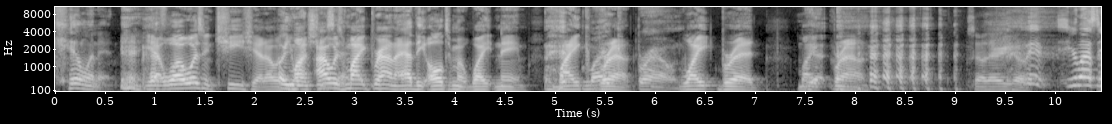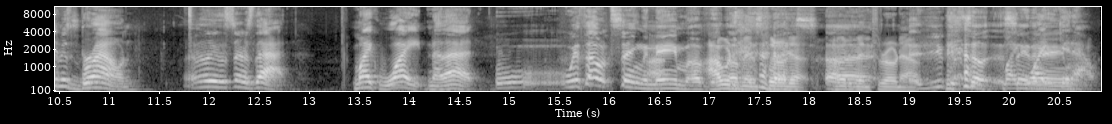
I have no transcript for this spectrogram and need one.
killing it. Yeah, well, I wasn't cheese yet. I was Oh, you I was. Mike Brown. I had the ultimate white name, Mike, Mike Brown. Brown. White bread, Mike Yeah. Brown. so there you go. Your last name is Brown. There's that. Mike White. Now that. Without saying the name of the, I would have been thrown place, out. I would have uh, been thrown out. You can still Mike say the White, name. get out.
